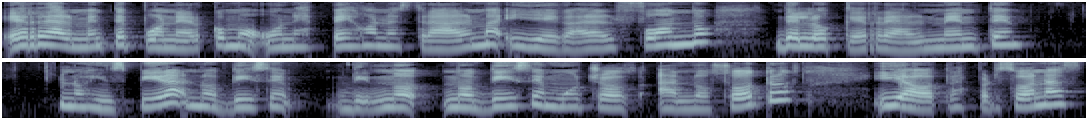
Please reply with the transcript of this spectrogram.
es realmente poner como un espejo en nuestra alma y llegar al fondo de lo que realmente nos inspira, nos dice, nos dice mucho a nosotros y a otras personas,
